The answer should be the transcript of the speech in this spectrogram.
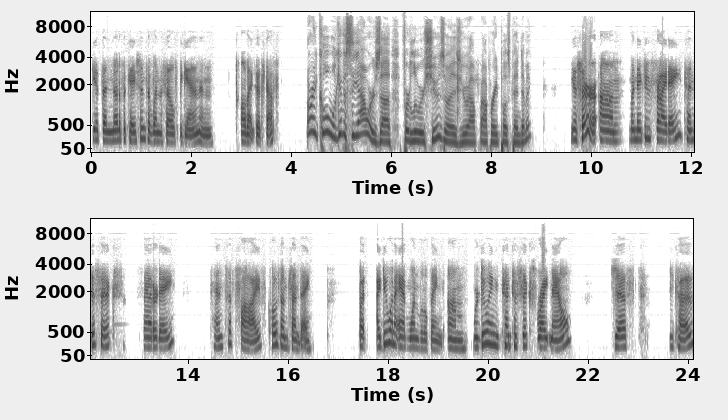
get the notifications of when the sales begin and all that good stuff. All right, cool. Well, give us the hours uh, for Lure Shoes as you op- operate post pandemic. Yes, sir. Um, Monday through Friday, 10 to 6. Saturday, 10 to 5. Closed on Sunday. But I do want to add one little thing. Um, we're doing 10 to 6 right now just because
